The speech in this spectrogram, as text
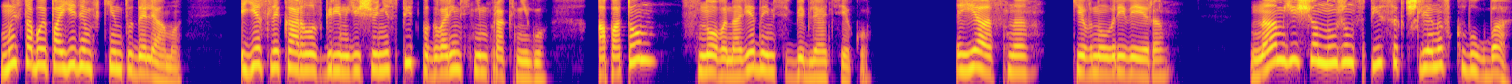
мы с тобой поедем в Кинту-де-Ляма. Если Карлос Грин еще не спит, поговорим с ним про книгу. А потом снова наведаемся в библиотеку. «Ясно», — кивнул Ривейра. Нам еще нужен список членов клуба,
